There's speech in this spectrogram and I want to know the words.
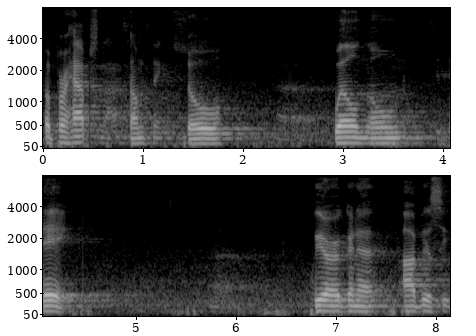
but perhaps not something so uh, well known today. Uh, we are going to obviously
